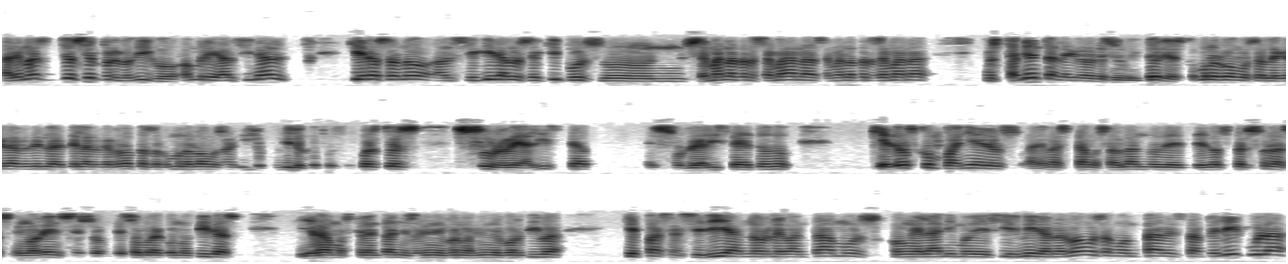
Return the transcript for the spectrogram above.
Además, yo siempre lo digo, hombre, al final, quieras o no, al seguir a los equipos um, semana tras semana, semana tras semana, pues también te alegras de sus victorias. ¿Cómo nos vamos a alegrar de, de las derrotas o cómo nos vamos a... Y lo, y lo que por supuesto es surrealista, es surrealista de todo, que dos compañeros, además estamos hablando de, de dos personas en Orense de sobra conocidas, que llevamos 30 años haciendo información deportiva, ¿qué pasa? Si día nos levantamos con el ánimo de decir, mira, nos vamos a montar esta película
